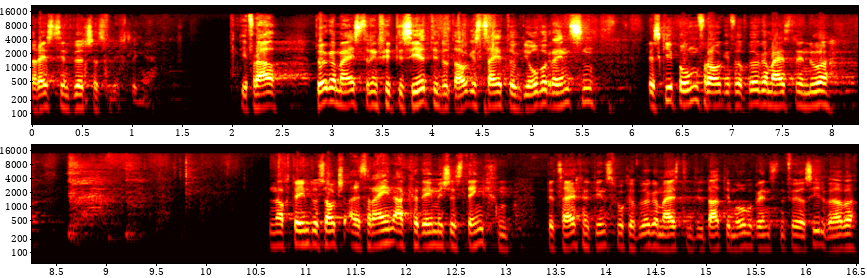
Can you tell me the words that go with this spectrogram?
Der Rest sind Wirtschaftsflüchtlinge. Die Frau Bürgermeisterin kritisiert in der Tageszeitung die Obergrenzen. Es gibt eine Umfrage für Bürgermeisterin nur, nachdem du sagst, als rein akademisches Denken bezeichnet Innsbrucker Bürgermeister die Debatte im Obergrenzen für Asylwerber.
